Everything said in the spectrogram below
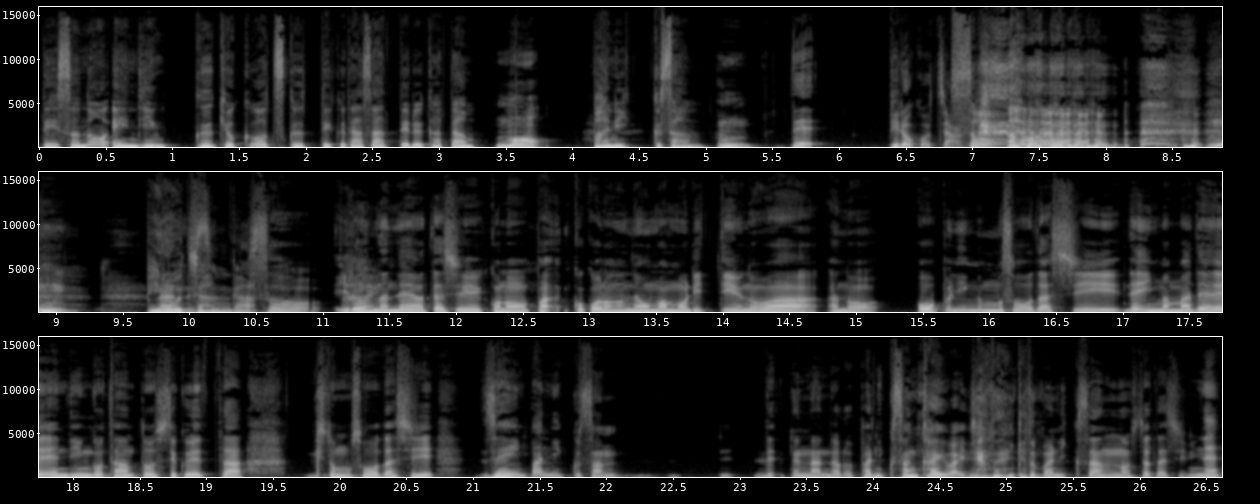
で、そのエンディング曲を作ってくださってる方も、もパニックさん。うん。で、ピロコちゃん。そう。うん。ピロちゃんが。そう。いろんなね、私、このパ、心のね、お守りっていうのは、あの、オープニングもそうだし、で、今までエンディングを担当してくれてた人もそうだし、全員パニックさん、で、なんだろう、パニックさん界隈じゃないけど、パニックさんの人たちにね、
